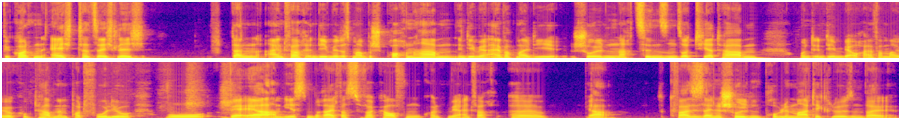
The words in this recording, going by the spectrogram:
wir konnten echt tatsächlich dann einfach, indem wir das mal besprochen haben, indem wir einfach mal die Schulden nach Zinsen sortiert haben und indem wir auch einfach mal geguckt haben im Portfolio, wo wäre er am ehesten bereit, was zu verkaufen, konnten wir einfach äh, ja quasi seine Schuldenproblematik lösen, weil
